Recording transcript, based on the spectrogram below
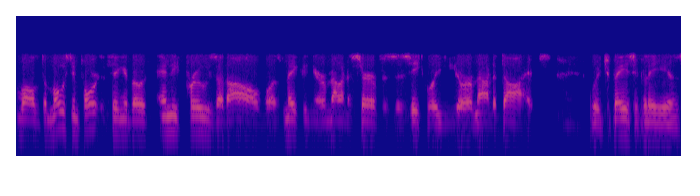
well, the most important thing about any cruise at all was making your amount of surfaces equal your amount of dives, which basically is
